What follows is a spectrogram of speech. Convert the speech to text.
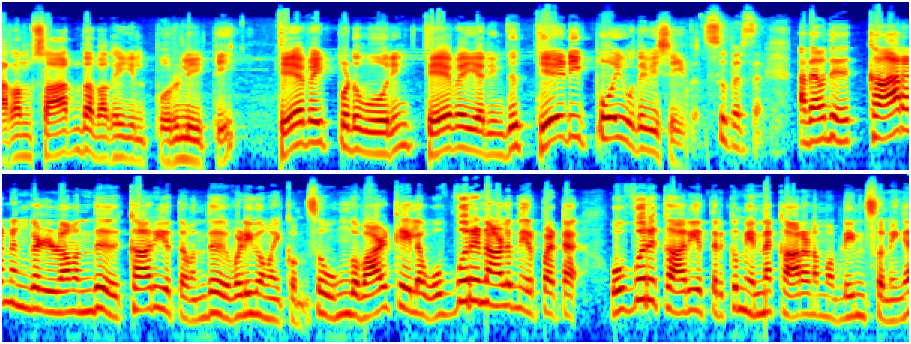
அறம் சார்ந்த வகையில் பொருளீட்டி தேவைப்படுவோரின் தேவை அறிந்து தேடிப்போய் உதவி செய்தல் சூப்பர் சார். அதாவது காரணங்கள்லாம் வந்து காரியத்தை வந்து வடிவமைக்கும். ஸோ உங்கள் வாழ்க்கையில் ஒவ்வொரு நாளும் ஏற்பட்ட ஒவ்வொரு காரியத்திற்கும் என்ன காரணம் அப்படின்னு சொன்னீங்க.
